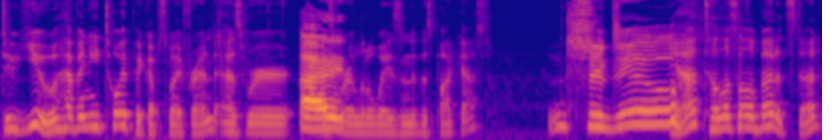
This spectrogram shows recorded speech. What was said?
Do you have any toy pickups, my friend? As we're I- as we're a little ways into this podcast. Should do. Yeah, tell us all about it, Stud.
